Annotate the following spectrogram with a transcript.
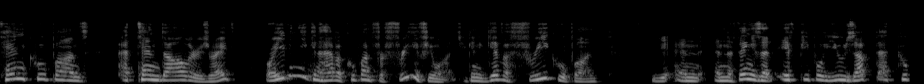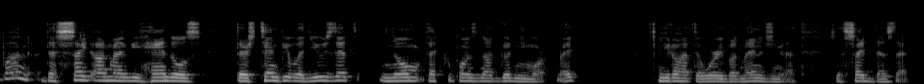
10 coupons at $10 right? Or even you can have a coupon for free if you want. You can give a free coupon and and the thing is that if people use up that coupon the site automatically handles there's 10 people that used it no that coupon's not good anymore right? You don't have to worry about managing that. So the site does that.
